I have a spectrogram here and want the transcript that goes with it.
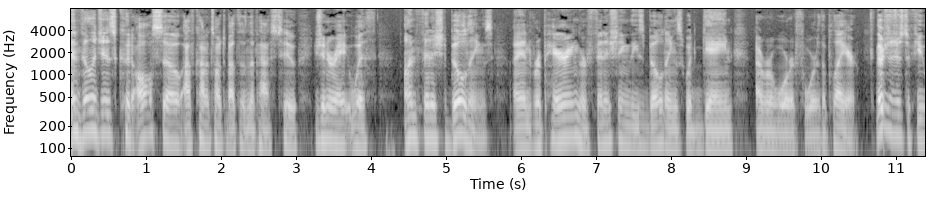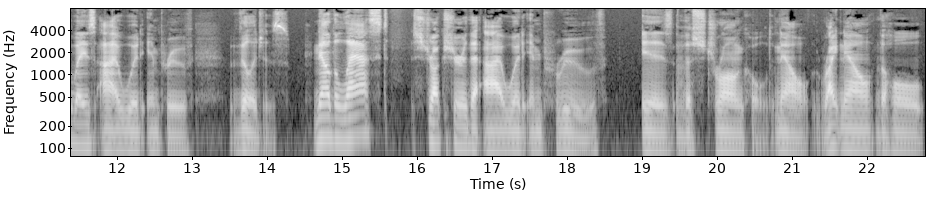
And villages could also, I've kind of talked about this in the past too, generate with unfinished buildings. And repairing or finishing these buildings would gain a reward for the player. Those are just a few ways I would improve villages. Now, the last structure that I would improve is the stronghold. Now, right now, the whole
